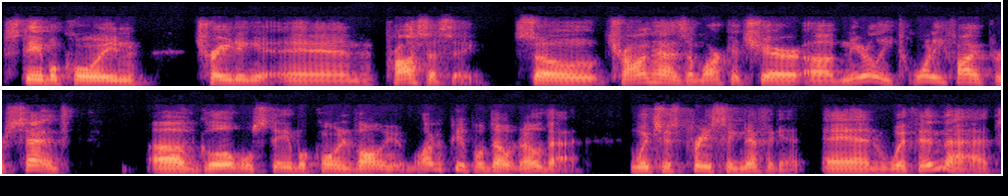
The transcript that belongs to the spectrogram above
stablecoin trading and processing. So Tron has a market share of nearly 25% of global stablecoin volume. A lot of people don't know that, which is pretty significant. And within that,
